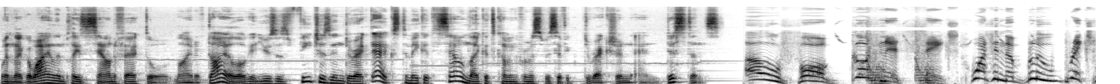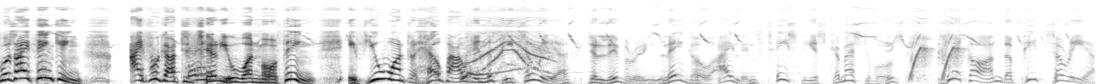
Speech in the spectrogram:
When LEGO Island plays a sound effect or line of dialogue, it uses features in DirectX to make it sound like it's coming from a specific direction and distance. Oh, for goodness sakes! What in the blue bricks was I thinking? I forgot to tell you one more thing. If you want to help out in the pizzeria, delivering Lego Island's tastiest comestibles, click on the pizzeria.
